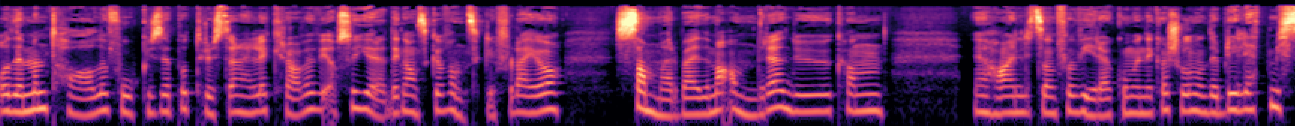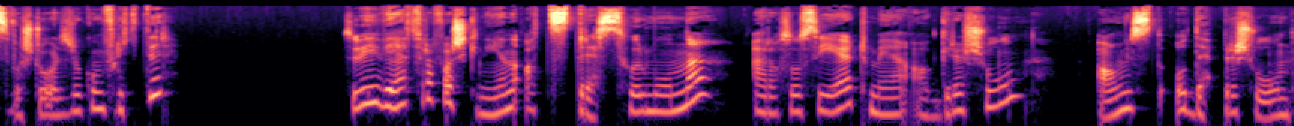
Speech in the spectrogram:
og det mentale fokuset på trusselen eller kravet vil også gjøre det ganske vanskelig for deg å samarbeide med andre, du kan ha en litt sånn forvirra kommunikasjon, og det blir lett misforståelser og konflikter. Så vi vet fra forskningen at stresshormonene er assosiert med aggresjon, angst og depresjon,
